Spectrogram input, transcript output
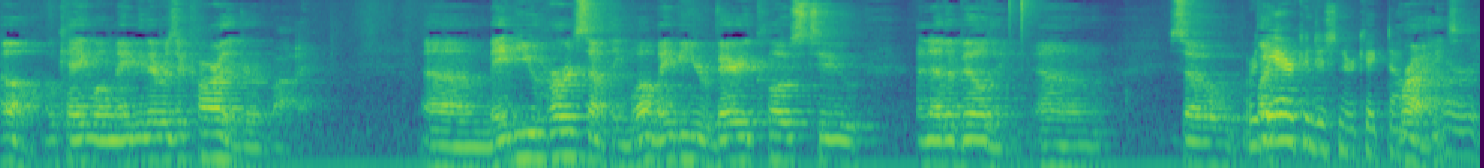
Oh, okay. Well, maybe there was a car that drove by. Um, maybe you heard something. Well, maybe you're very close to another building. Um, so Or like- the air conditioner kicked on. Right. Or,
